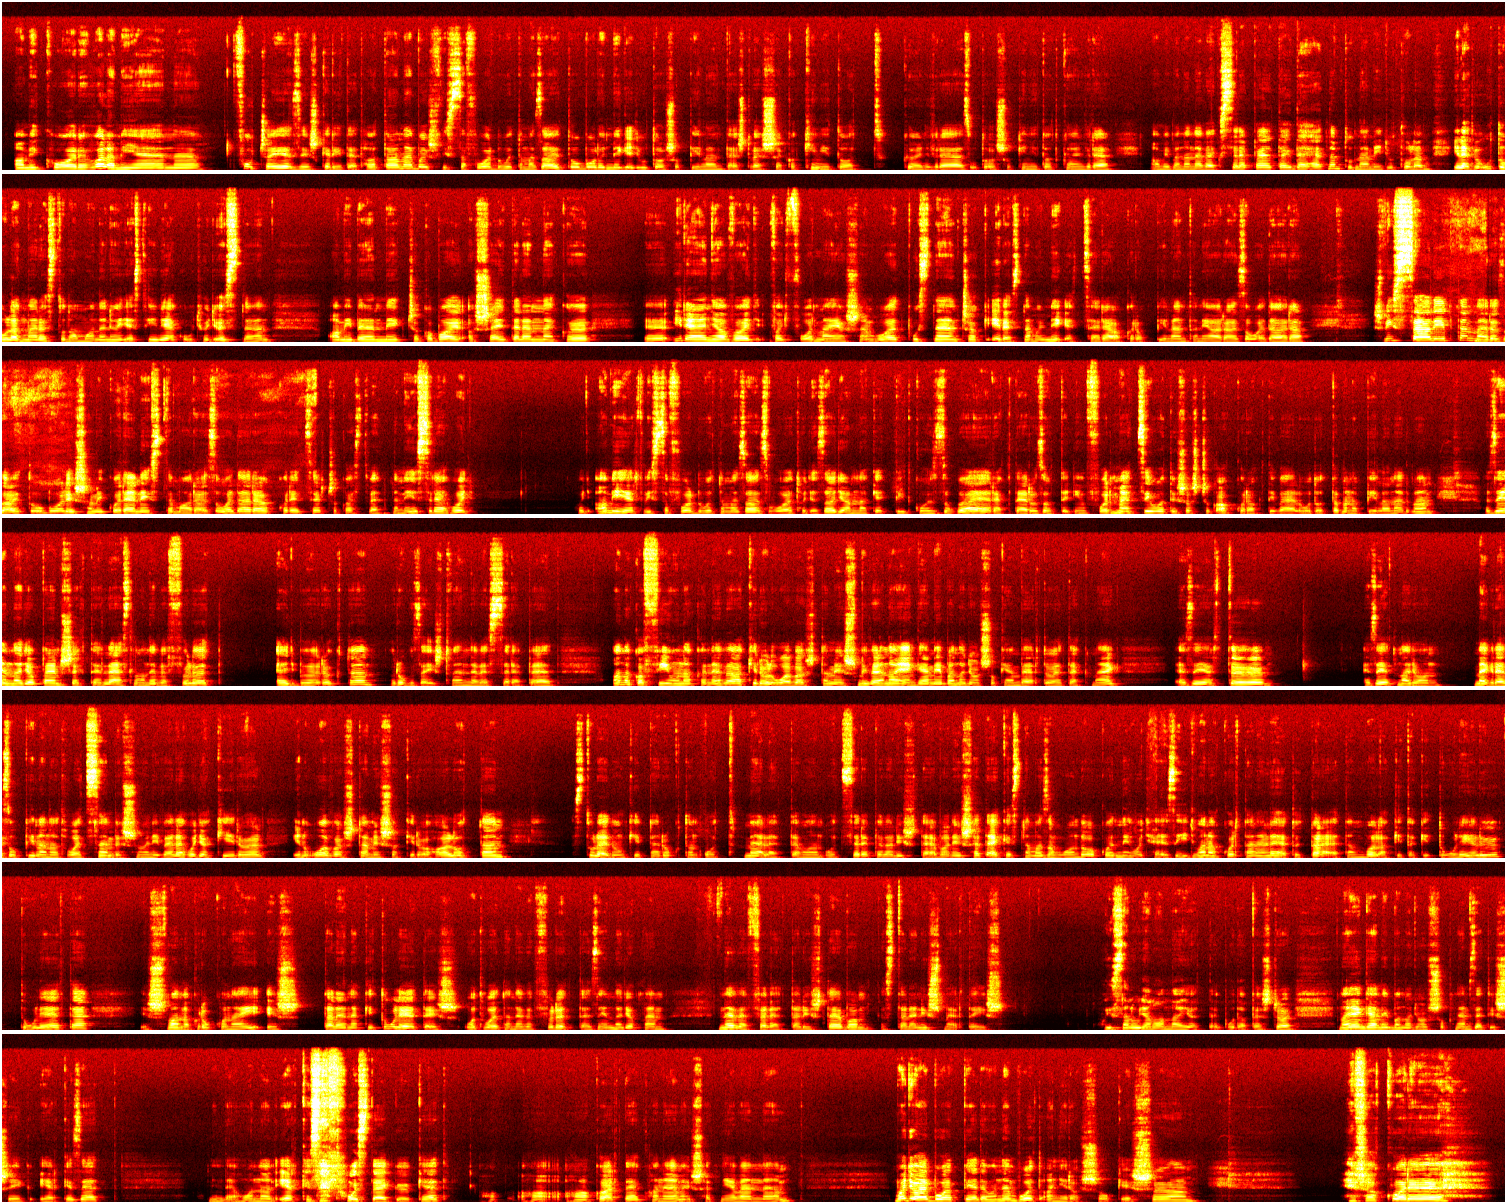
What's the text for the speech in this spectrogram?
amikor valamilyen furcsa érzés kerített hatalmába, és visszafordultam az ajtóból, hogy még egy utolsó pillantást vessek a kinyitott könyvre, az utolsó kinyitott könyvre, amiben a nevek szerepeltek, de hát nem tudnám így utólag, illetve utólag már azt tudom mondani, hogy ezt hívják úgy, hogy ösztön, amiben még csak a baj a sejtelemnek iránya vagy, vagy formája sem volt, pusztán csak éreztem, hogy még egyszerre akarok pillantani arra az oldalra. És visszaléptem már az ajtóból, és amikor elnéztem arra az oldalra, akkor egyszer csak azt vettem észre, hogy, hogy amiért visszafordultam, az az volt, hogy az agyamnak egy titkos zuga elraktározott egy információt, és az csak akkor aktiválódott abban a pillanatban. Az én nagyapám Sekter László neve fölött egyből rögtön Rogza István neve szerepelt – annak a fiúnak a neve, akiről olvastam, és mivel Najengelmében nagyon sok embert öltek meg, ezért, ezért nagyon megrázó pillanat volt szembesülni vele, hogy akiről én olvastam, és akiről hallottam, az tulajdonképpen rögtön ott mellette van, ott szerepel a listában, és hát elkezdtem azon gondolkodni, hogy ha ez így van, akkor talán lehet, hogy találtam valakit, aki túlélő, túlélte, és vannak rokonai, és talán aki túlélte, és ott volt a neve fölötte, az én nagyapám neve felett a listában, azt talán ismerte is hiszen ugyanonnan jöttek Budapestről. Najengelméban nagyon sok nemzetiség érkezett, mindenhonnan érkezett, hozták őket, ha, ha, ha akarták, ha nem, és hát nyilván nem. Magyarból például nem volt annyira sok, és, és akkor,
